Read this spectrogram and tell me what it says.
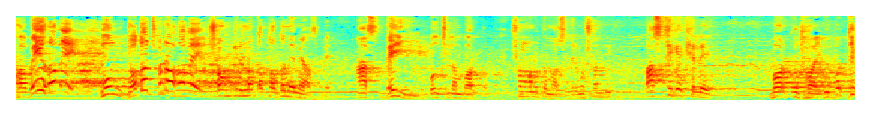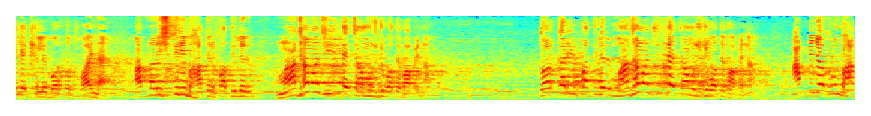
হবেই হবে। মন যত ছোট হবে, সংকীর্ণতা তত নেমে আসবে। আসবেই, বলছিলাম বরকত। সম্মানিত মসজিদের মুসল্লি, পাশ থেকে খেলে বরকত হয়, উপর থেকে খেলে বরকত হয় না। আপনার স্ত্রী ভাতের পাতিলের মাঝামাঝিতে চামচ ডুবাতে পাবে না। তরকারির পাতিলের মাঝামাঝিতে চামচ ডুবাতে পাবে না। আপনি যখন ভাত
